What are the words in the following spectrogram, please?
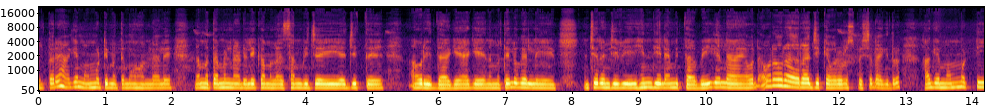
ಇರ್ತಾರೆ, ಹಾಗೆ ಮಮ್ಮೂಟಿ ಮತ್ತು ಮೋಹನ್ ಲಾಲ್ ನಮ್ಮ ತಮಿಳ್ನಾಡಲ್ಲಿ ಕಮಲ್ ಹಾಸನ್ ವಿಜಯ್ ಅಜಿತ್ ಅವರಿದ್ದಾಗೆ. ಹಾಗೆ ನಮ್ಮ ತೆಲುಗಲ್ಲಿ ಚಿರಂಜೀವಿ ಹಿಂದಿಯಲ್ಲಿ ಅಮಿತಾಬ್ ಈಗೆಲ್ಲ ಅವ್ರ, ಅವರವರ ರಾಜ್ಯಕ್ಕೆ ಅವರವರು ಸ್ಪೆಷಲ್ ಆಗಿದ್ದರು ಹಾಗೆ ಮಮ್ಮೂಟಿ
